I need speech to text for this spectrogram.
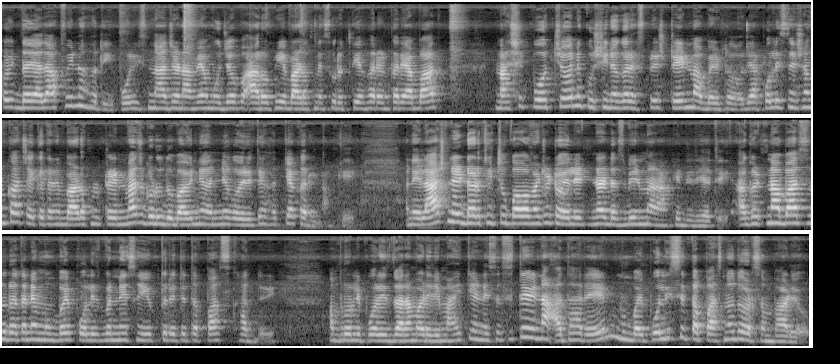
કોઈ દયા દાખવી ન હતી. પોલીસના જણાવ્યા મુજબ, આરોપીએ બાળકને સુરતથી અપહરણ કર્યા બાદ નાસિક પહોંચ્યો અને કુશીનગર એક્સપ્રેસ ટ્રેનમાં બેઠો, જ્યાં પોલીસને શંકા છે કે તેણે બાળકનું ટ્રેનમાં જ ગળું દબાવીને અન્ય કોઈ રીતે હત્યા કરી નાખી. અને લાશને ડરથી છુપાવવા માટે ટોયલેટના ડસ્ટબિનમાં નાખી દીધી હતી આ ઘટના બાદ સુરત અને મુંબઈ પોલીસ બંને સંયુક્ત રીતે તપાસ હાથ ધરી અમરોલી પોલીસ દ્વારા મળેલી માહિતી અને સીસીટીવીના આધારે મુંબઈ પોલીસે તપાસનો દોર સંભાળ્યો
